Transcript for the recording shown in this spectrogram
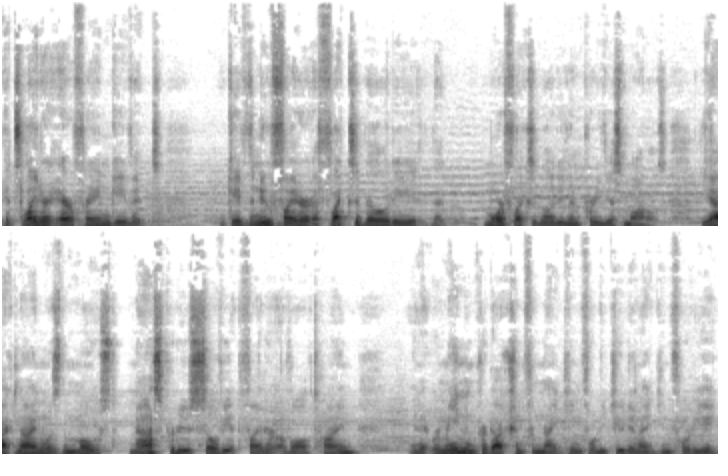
Its lighter airframe gave it gave the new fighter a flexibility that more flexibility than previous models. The Yak-9 was the most mass-produced Soviet fighter of all time, and it remained in production from 1942 to 1948.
